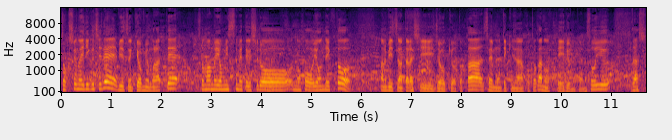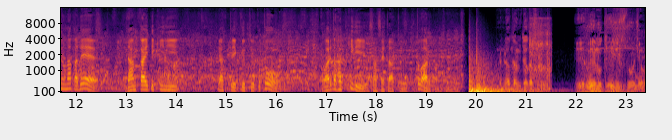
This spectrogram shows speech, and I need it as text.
特集の入り口で美術に興味をもらってそのまま読み進めて後ろの方を読んでいくとあの美術の新しい状況とか専門的なことが載っているみたいなそういう雑誌の中で段階的にやっていくっていうことを割とはっきりさせたということはあるかもしれない中見隆の FM 芸術道場。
